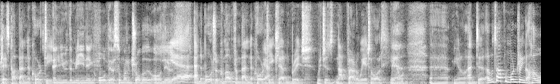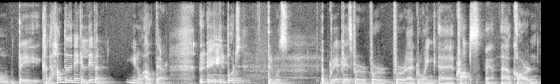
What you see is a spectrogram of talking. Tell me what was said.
place called Balnacorty. And knew the meaning, oh, there's someone in trouble, or there's. Yeah, and a boat would come out from Balnacorty Yeah. and Clarinbridge, which is not far away at all. You Yeah. know, uh, you know. And uh, I was often wondering how they kind of how do they make a living, you know, out there. but there was a great place for for for uh, growing uh, crops, Yeah. uh, corn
